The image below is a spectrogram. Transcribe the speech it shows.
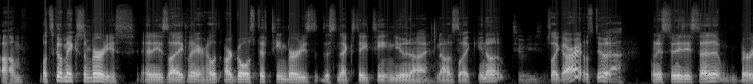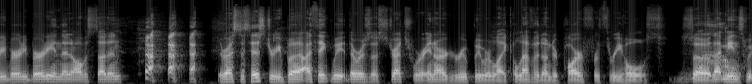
um, let's go make some birdies. And he's like, there, our goal is 15 birdies this next 18, you and I. And I was like, you know what? Too easy. It's like, all right, let's do it. When as soon as he said it, birdie, birdie, birdie. And then all of a sudden, the rest is history. But I think we there was a stretch where in our group we were like 11 under par for three holes. So that means we,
